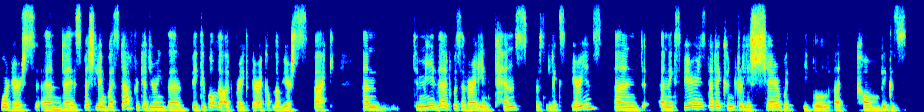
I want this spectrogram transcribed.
Borders, and uh, especially in West Africa during the big Ebola outbreak there a couple of years back. And to me, that was a very intense personal experience and an experience that I couldn't really share with people at home because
